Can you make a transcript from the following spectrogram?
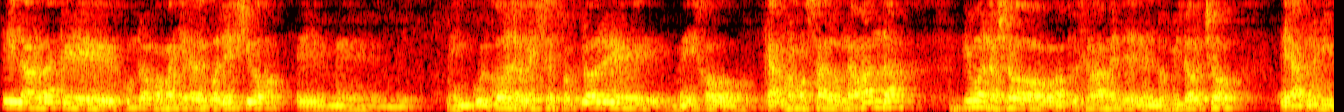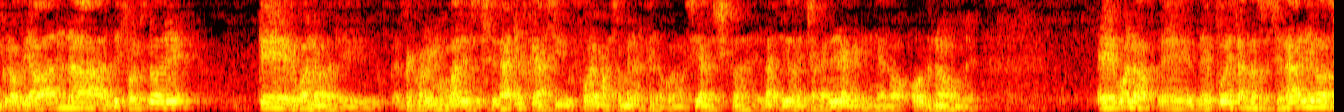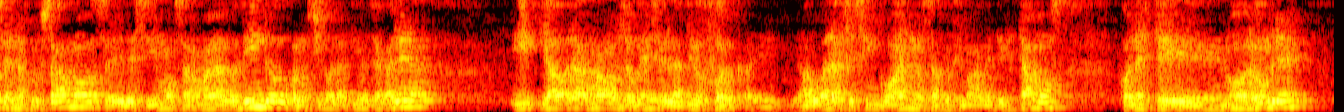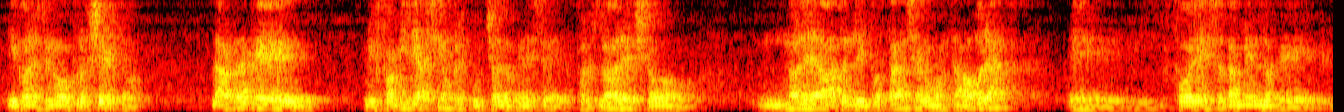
y la verdad que junto a un compañero de colegio eh, me, inculcó lo que es el folclore, me dijo que armamos algo, una banda, y bueno, yo aproximadamente en el 2008 eh, armé mi propia banda de folclore, que bueno, recorrimos varios escenarios que así fue más o menos que lo conocían los chicos de Látigo de Chacarera que tenían otro nombre. Eh, bueno, eh, después de tantos escenarios eh, nos cruzamos, decidimos armar algo lindo con los chicos de Latido de Chacarera y, ahora armamos lo que es el Latido Folk. igual hace cinco años aproximadamente que estamos con este nuevo nombre y con este nuevo proyecto. La verdad que mi familia siempre escuchó lo que es el folclore, yo no le daba tanta importancia como hasta ahora. Eh, y fue eso también lo que,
